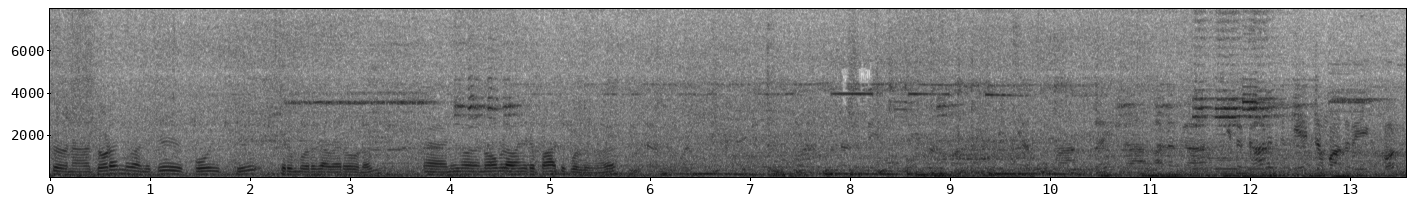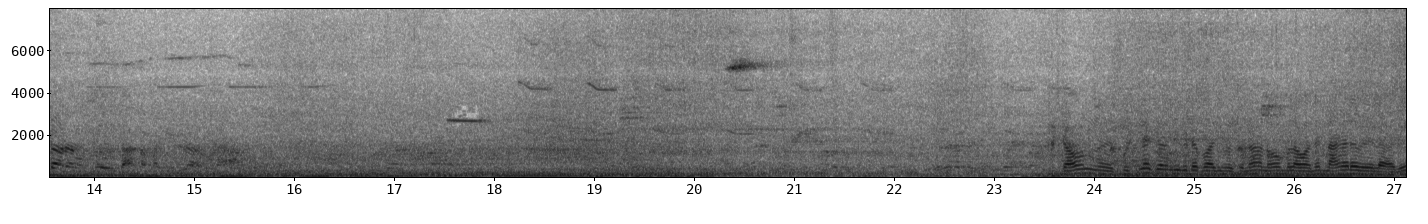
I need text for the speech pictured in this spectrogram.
ஸோ நான் தொடர்ந்து வந்துட்டு போயிட்டு திரும்ப ஒருக்கா வரணும் நீங்கள் நோம்பலாக வந்துட்டு பார்த்து கொள்ளுங்க இந்த காலத்துக்கு ஏற்ற மாதிரி கொண்டாடணும் தான் நம்ம எல்லாரும் டவுன் சிட்டில் கிளம்பிக்கிட்ட பார்த்தீங்கன்னு சொன்னால் நோம்பலாக வந்து நகர வேலாது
